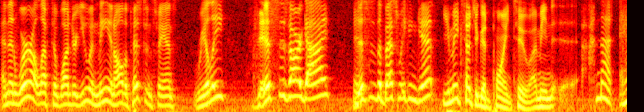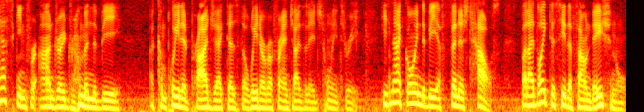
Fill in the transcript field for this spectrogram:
And then we're left to wonder, you and me and all the Pistons fans, really? This is our guy? This is the best we can get? You make such a good point, too. I mean, I'm not asking for Andre Drummond to be a completed project as the leader of a franchise at age 23. He's not going to be a finished house, but I'd like to see the foundational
